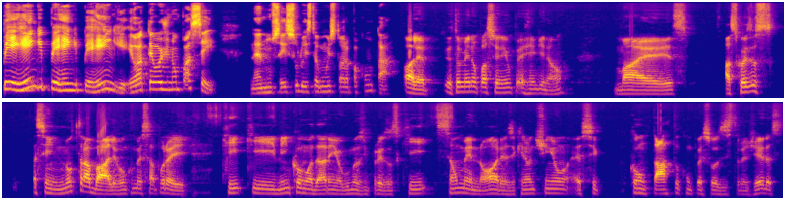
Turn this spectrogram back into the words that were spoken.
perrengue, perrengue, perrengue, eu até hoje não passei. Né? Não sei se o Luiz tem alguma história para contar. Olha, eu também não passei nenhum perrengue, não. Mas as coisas, assim, no trabalho, vamos começar por aí, que, que me incomodaram em algumas empresas que são menores e que não tinham esse contato com pessoas estrangeiras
